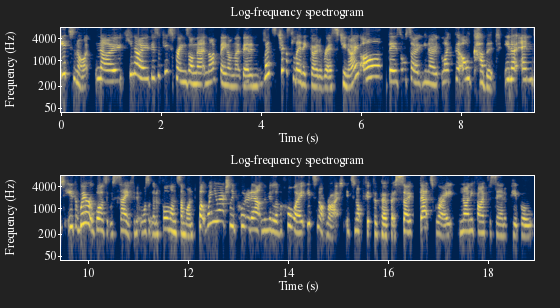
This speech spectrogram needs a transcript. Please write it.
it's not. No, you know, there's a few springs on that, and I've been on that bed, and let's just let it go to rest, you know. Oh, there's also, you know, like the old cupboard, you know, and either where it was, it was safe and it wasn't going to fall on someone. But when you actually put it out in the middle of a hallway, it's not right. It's not fit for purpose. So that's great. 95% of people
